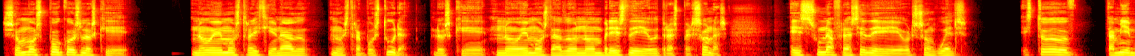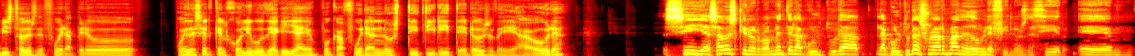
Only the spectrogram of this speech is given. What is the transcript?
Somos pocos los que no hemos traicionado nuestra postura, los que no hemos dado nombres de otras personas. Es una frase de Orson Welles. Esto también visto desde fuera, pero ¿puede ser que el Hollywood de aquella época fueran los titiriteros de ahora? Sí, ya sabes que normalmente la cultura, la cultura es un arma de doble filo, es decir, eh,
